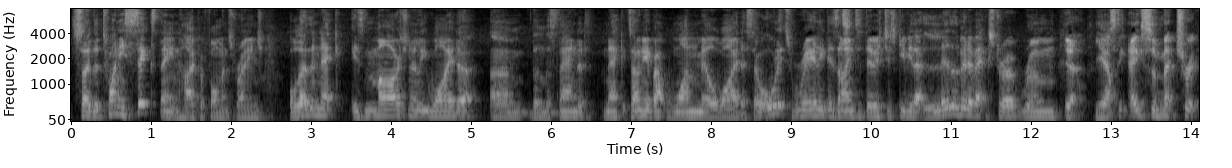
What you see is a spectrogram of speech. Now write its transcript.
So the 2016 high performance range, although the neck is marginally wider um, than the standard neck, it's only about one mil wider. So all it's really designed to do is just give you that little bit of extra room. Yeah. Yeah. It's the asymmetric,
